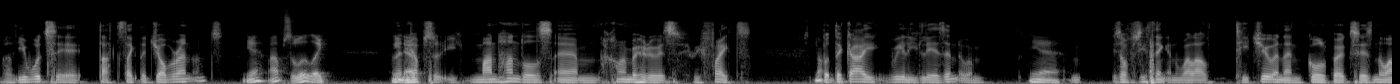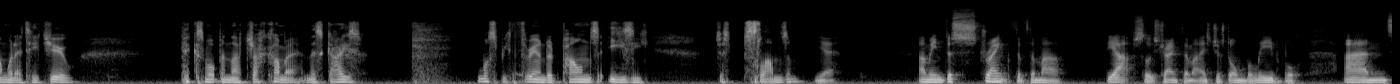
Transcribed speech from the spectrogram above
well, you would say that's like the jobber entrance. Yeah, absolutely. You And he know, absolutely manhandles. Um, I can't remember who it is who he fights, but the guy really lays into him. yeah, He's obviously thinking, well, I'll teach you, and then Goldberg says, no, I'm going to teach you. Picks him up in that jackhammer, and this guy's must be 300 pounds easy. Just slams him. yeah. I mean, the strength of the man, the absolute strength of the man is just unbelievable. And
